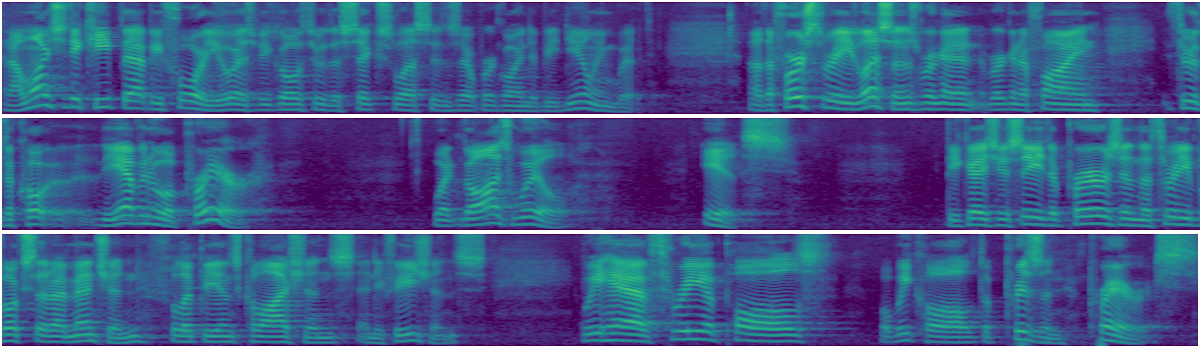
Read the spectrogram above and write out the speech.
And I want you to keep that before you as we go through the six lessons that we're going to be dealing with. Uh, the first three lessons we're going we're to find through the, the avenue of prayer what God's will is. Because you see, the prayers in the three books that I mentioned Philippians, Colossians, and Ephesians we have three of Paul's, what we call the prison prayers.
